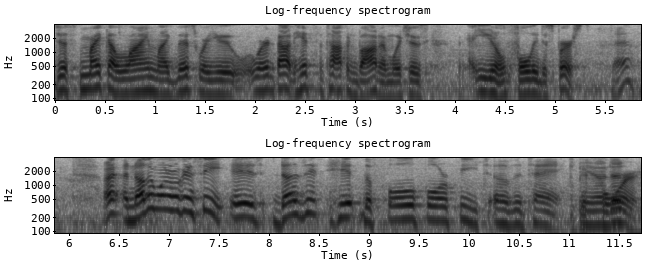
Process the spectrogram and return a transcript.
just make a line like this where you where it about hits the top and bottom, which is you know fully dispersed. Yeah. All right. Another one we're going to see is does it hit the full four feet of the tank? You know, does- Before,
